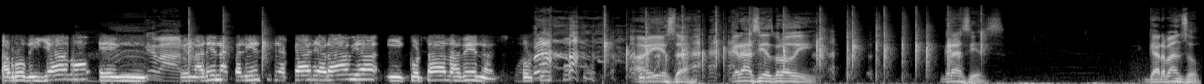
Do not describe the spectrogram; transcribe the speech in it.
arrodillado en, en la arena caliente de acá de Arabia y cortadas las venas. Ahí está. Gracias, Brody. Gracias. Garbanzo.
